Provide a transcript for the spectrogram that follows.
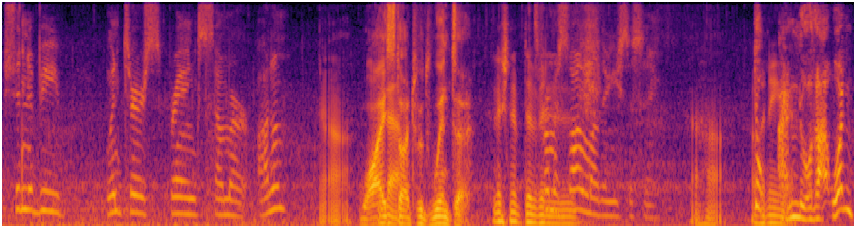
Shouldn't it be winter, spring, summer, autumn? Yeah. Why yeah. start with winter? It's from a song mother used to sing. Uh huh. No, I know that one?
